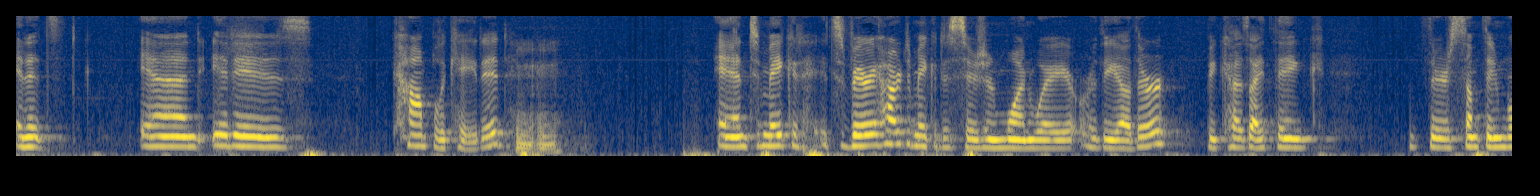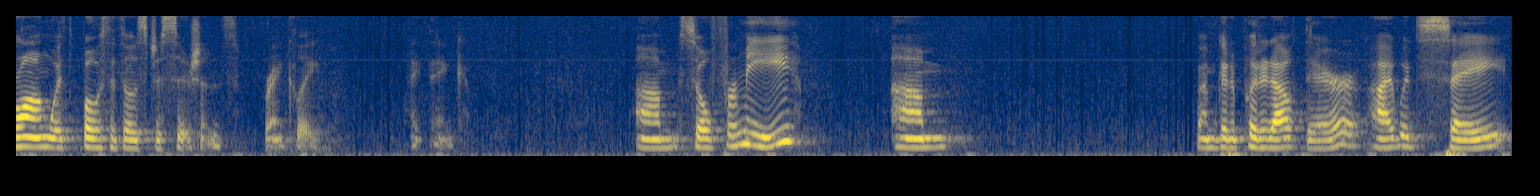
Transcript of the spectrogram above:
And it's, and it is complicated. And to make it, it's very hard to make a decision one way or the other because I think there's something wrong with both of those decisions, frankly, I think. Um, so for me, um, if I'm going to put it out there, I would say,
